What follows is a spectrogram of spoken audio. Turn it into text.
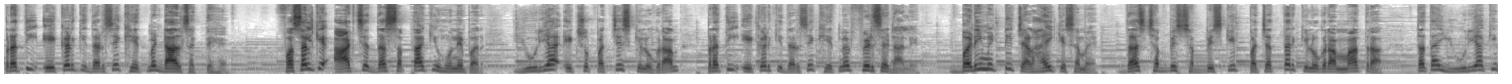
प्रति एकड़ की दर से खेत में डाल सकते हैं। फ़सल के 8 से 10 सप्ताह की होने पर यूरिया 125 किलोग्राम प्रति एकड़ की दर से खेत में फिर से डालें। बड़ी मिट्टी चढ़ाई के समय 10 26 26 की 75 किलोग्राम मात्रा तथा यूरिया की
